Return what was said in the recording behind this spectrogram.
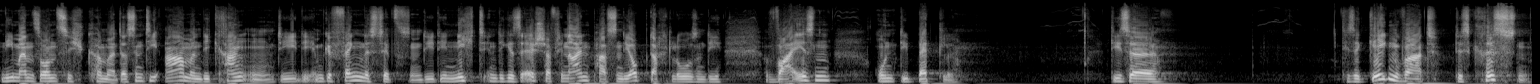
niemand sonst sich kümmert. Das sind die Armen, die Kranken, die, die im Gefängnis sitzen, die, die nicht in die Gesellschaft hineinpassen, die Obdachlosen, die Waisen und die Bettle. Diese, diese Gegenwart des Christen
